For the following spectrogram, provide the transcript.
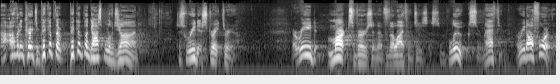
I would encourage you pick up the pick up the Gospel of John. Just read it straight through. Or read Mark's version of the life of Jesus, Luke's or Matthew. Or read all four of them.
